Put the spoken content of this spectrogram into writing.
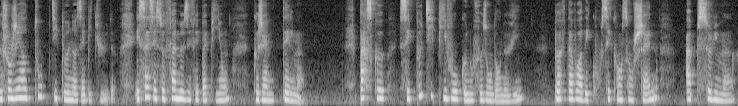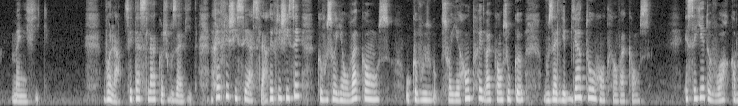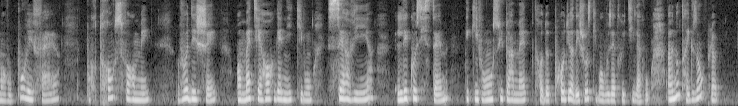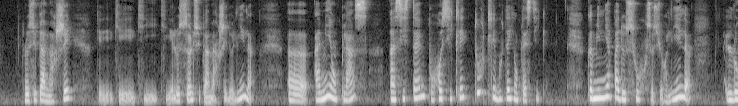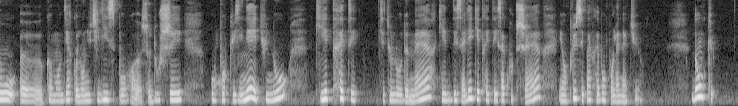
de changer un tout petit peu nos habitudes. Et ça, c'est ce fameux effet papillon que j'aime tellement. Parce que ces petits pivots que nous faisons dans nos vies peuvent avoir des conséquences en chaîne absolument magnifiques. Voilà, c'est à cela que je vous invite. Réfléchissez à cela. Réfléchissez que vous soyez en vacances ou que vous soyez rentré de vacances ou que vous alliez bientôt rentrer en vacances. Essayez de voir comment vous pouvez faire pour transformer vos déchets en matières organiques qui vont servir l'écosystème et qui vont ensuite permettre de produire des choses qui vont vous être utiles à vous. Un autre exemple, le supermarché, qui, est le seul supermarché de Lille, euh, a mis en place un système pour recycler toutes les bouteilles en plastique. Comme il n'y a pas de source sur l'île, l'eau, euh, comment dire, que l'on utilise pour euh, se doucher ou pour cuisiner est une eau qui est traitée. C'est une eau de mer qui est dessalée, qui est traitée. Ça coûte cher et en plus, c'est pas très bon pour la nature. Donc,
